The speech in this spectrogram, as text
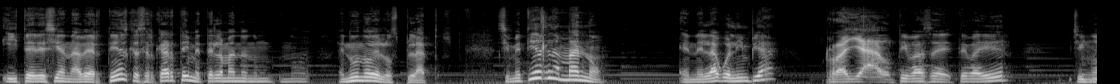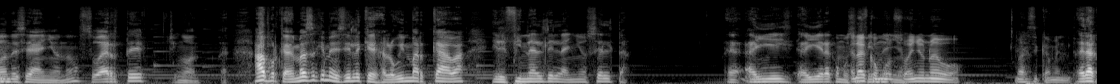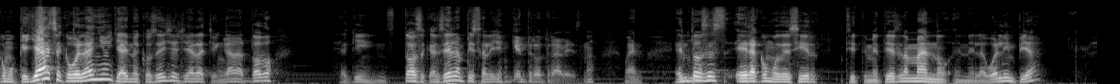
Y te decían, a ver, tienes que acercarte y meter la mano en, un- uno, en uno de los platos. Si metías la mano en el agua limpia, rayado, te, ibas a, te va a ir chingón Ujú. ese año, ¿no? Suerte, chingón. Ah, porque además déjeme decirle que Halloween marcaba el final del año celta. Eh, Ahí, ahí era como su Era fin como de año. sueño nuevo, básicamente. Era como que ya se acabó el año, ya no hay cosechas, ya la chingada, todo. Aquí todo se cancela, empieza el año que entra otra vez, ¿no? Bueno, entonces era como decir, si te metías la mano en el agua limpia,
